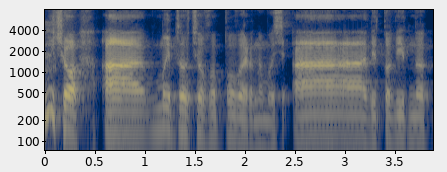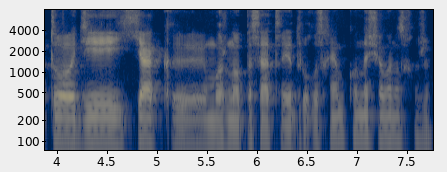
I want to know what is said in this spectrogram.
Нічого, а ми до цього повернемось. А відповідно, тоді як е, можна описати другу схемку, на що вона схожа?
